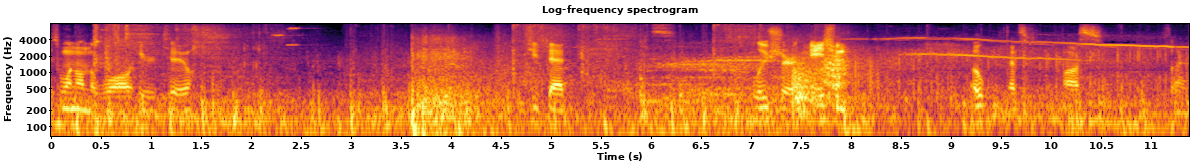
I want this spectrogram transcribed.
There's one on the wall here too. She's dead. Blue shirt, Asian. Oh, that's us. Sorry.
